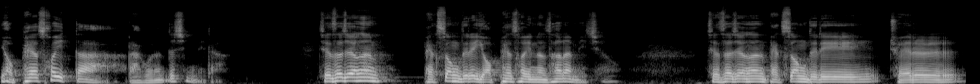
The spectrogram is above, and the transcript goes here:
옆에 서 있다라고 하는 뜻입니다. 제사장은 백성들의 옆에 서 있는 사람이죠. 제사장은 백성들이 죄를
